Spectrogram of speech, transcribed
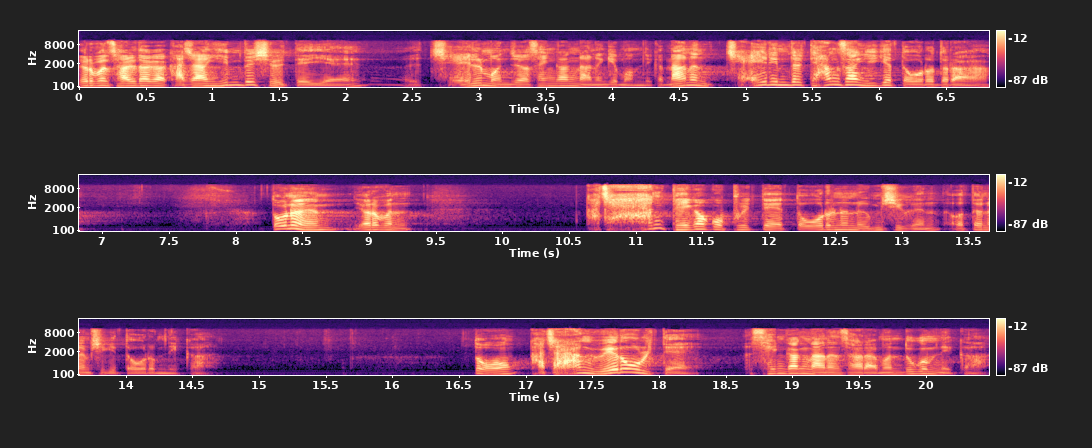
여러분 살다가 가장 힘드실 때에 제일 먼저 생각나는 게 뭡니까? 나는 제일 힘들 때 항상 이게 떠오르더라. 또는 여러분 가장 배가 고플 때 떠오르는 음식은 어떤 음식이 떠오릅니까? 또 가장 외로울 때 생각나는 사람은 누굽니까?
